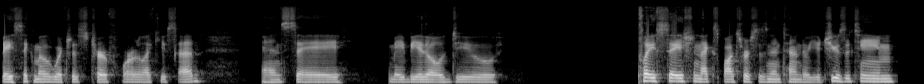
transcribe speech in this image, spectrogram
basic mode, which is turf war, like you said, and say maybe it'll do PlayStation, Xbox versus Nintendo. You choose a team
